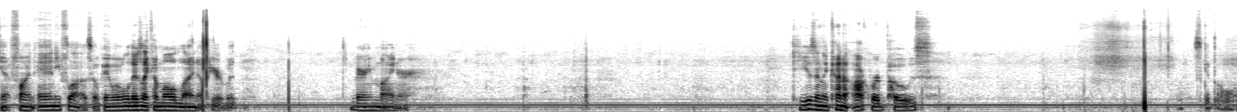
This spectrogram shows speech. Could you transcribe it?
Can't find any flaws. Okay, well, there's like a mold line up here, but it's very minor. He is in a kind of awkward pose. Let's get the whole.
